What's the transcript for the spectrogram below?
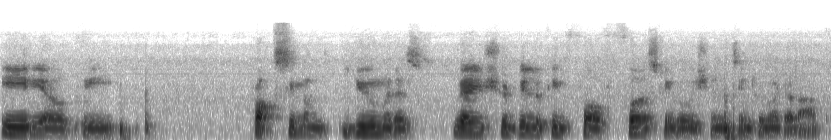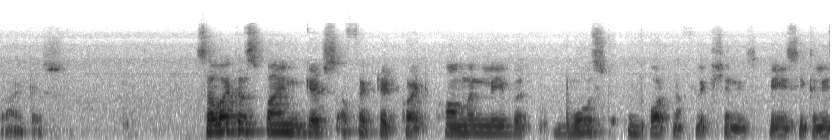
area of the proximal humerus where you should be looking for first erosions in rheumatoid arthritis. Cervical spine gets affected quite commonly, but most important affliction is basically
